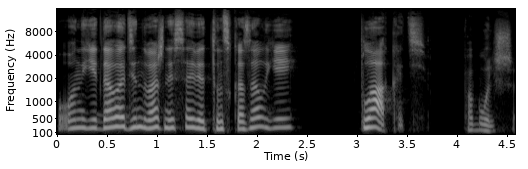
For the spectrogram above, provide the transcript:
он ей дал один важный совет. Он сказал ей плакать побольше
